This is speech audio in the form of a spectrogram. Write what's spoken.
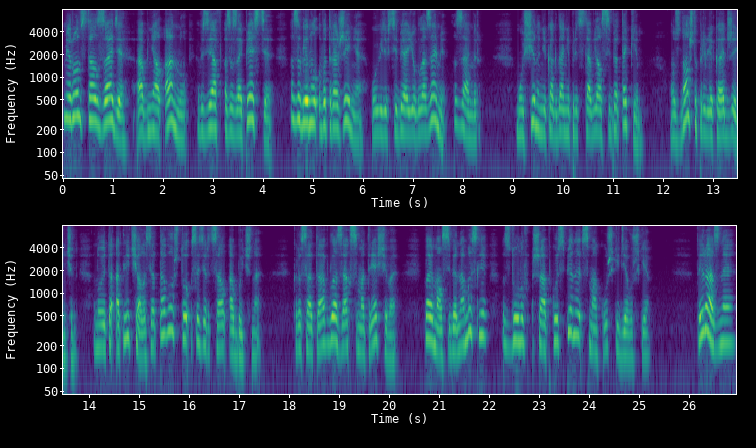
Мирон встал сзади, обнял Анну, взяв за запястье, заглянул в отражение, увидев себя ее глазами, замер. Мужчина никогда не представлял себя таким. Он знал, что привлекает женщин, но это отличалось от того, что созерцал обычно. Красота в глазах смотрящего. Поймал себя на мысли, сдунув шапку из пены с макушки девушки. «Ты разная.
